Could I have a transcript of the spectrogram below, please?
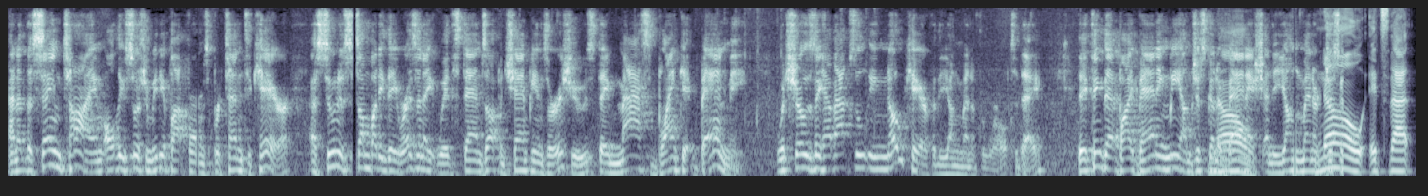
And at the same time all these social media platforms pretend to care. As soon as somebody they resonate with stands up and champions their issues they mass blanket ban me which shows they have absolutely no care for the young men of the world today. They think that by banning me i'm just going to no. vanish and the young men are no just no it's that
